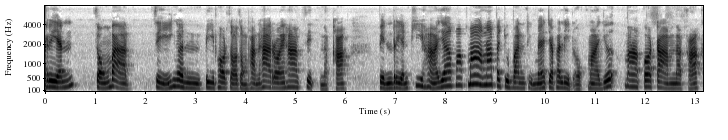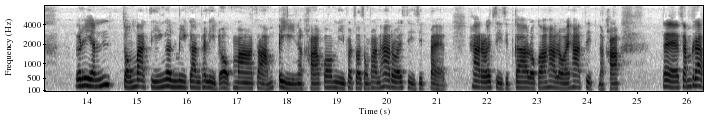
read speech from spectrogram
เหรียญสองบาท สีเงินปีพศ2550นะคะ เป็นเหรียญที่หายากมากๆณปัจจุบันถึงแม้จะผลิตออกมาเยอะมากก็ตามนะคะ เหรียญสองบาทสีเงินมีการผลิตออกมาสามปีนะคะ ก็มีพศ2548 549 แล้วก็ 550 นะคะ แต่สำหรับ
